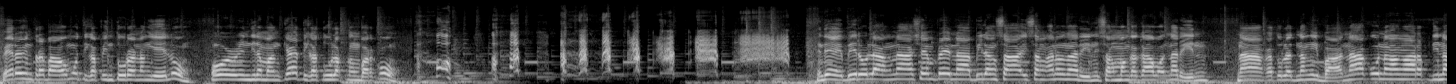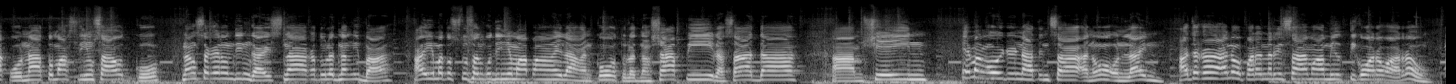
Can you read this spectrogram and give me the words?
Pero yung trabaho mo, tiga pintura ng yelo. Or hindi naman kaya, tiga tulak ng barko. Hindi, biro lang na syempre na bilang sa isang ano na rin, isang manggagawa na rin, na katulad ng iba, na ako nangangarap din ako na tumaas din yung sahod ko. Nang sa ganun din guys, na katulad ng iba, ay matustusan ko din yung mga pangangailangan ko tulad ng Shopee, Lazada, um, Shane, eh mga order natin sa ano online. At saka ano, para na rin sa mga milk tea ko araw-araw.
